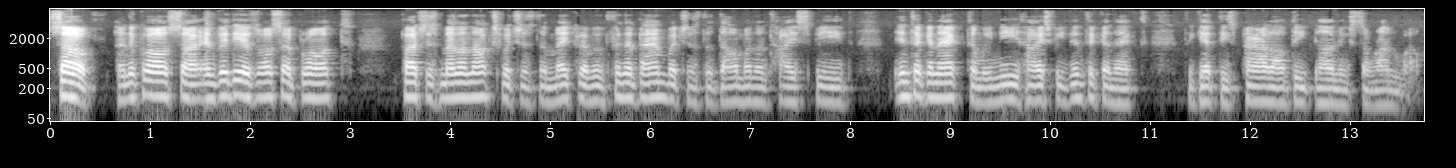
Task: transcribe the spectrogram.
So, and of course, uh, NVIDIA has also brought, purchased Mellanox, which is the maker of InfiniBand, which is the dominant high-speed interconnect, and we need high-speed interconnect to get these parallel deep learnings to run well.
